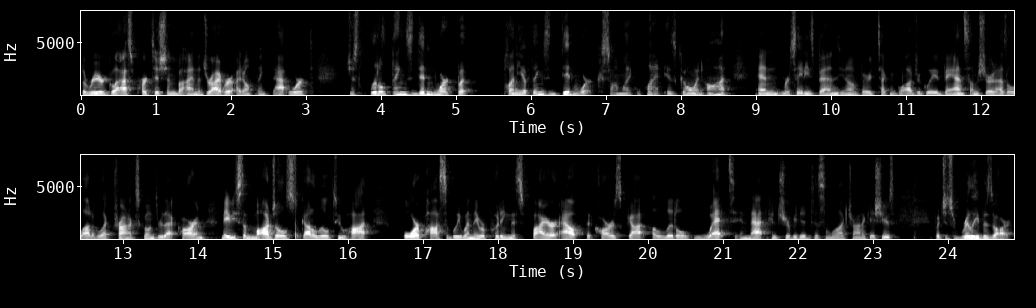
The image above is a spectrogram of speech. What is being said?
The rear glass partition behind the driver, I don't think that worked. Just little things didn't work, but plenty of things did work. So I'm like, what is going on? And Mercedes Benz, you know, very technologically advanced. I'm sure it has a lot of electronics going through that car, and maybe some modules got a little too hot or possibly when they were putting this fire out, the cars got a little wet and that contributed to some electronic issues. But just really bizarre.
